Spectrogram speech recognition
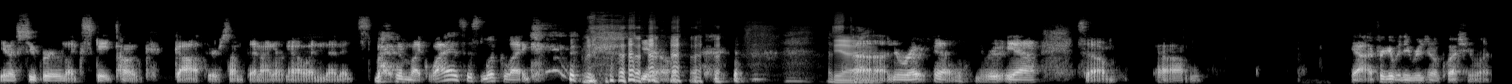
you know super like skate punk goth or something. I don't know. And then it's I'm like, why does this look like you know Yeah. tight. uh, Naruto, yeah, Naruto, yeah. So, um, yeah, I forget what the original question was,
